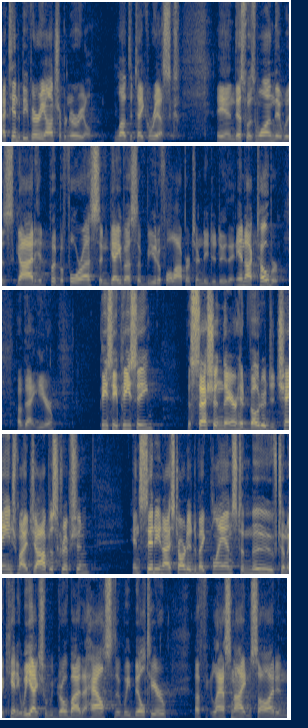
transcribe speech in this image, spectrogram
I tend to be very entrepreneurial, love to take risks. And this was one that was God had put before us and gave us a beautiful opportunity to do that. In October of that year, PCPC, the session there, had voted to change my job description. And Cindy and I started to make plans to move to McKinney. We actually drove by the house that we built here last night and saw it, and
